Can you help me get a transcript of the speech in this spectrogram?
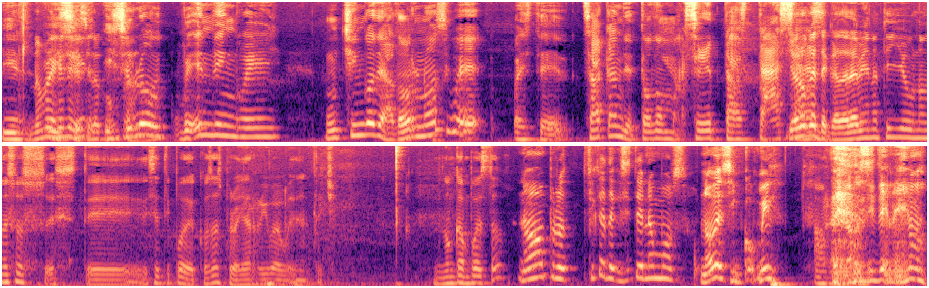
y, No, y gente que sí- sí lo y compra, solo venden güey un chingo de adornos güey este sacan de todo macetas tazas Yo creo que te quedaría bien a ti yo uno de esos, este, ese tipo de cosas, pero allá arriba, güey, en el techo. ¿Nunca han puesto? No, pero fíjate que sí tenemos, no de cinco mil. Ah, No, sí tenemos,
